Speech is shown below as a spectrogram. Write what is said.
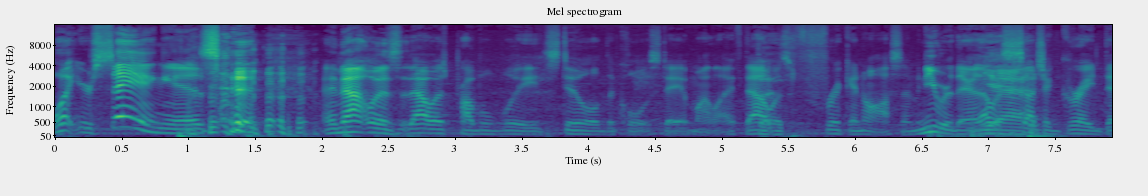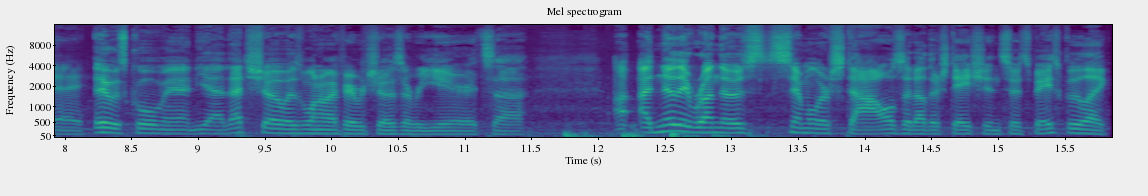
what you're saying is and that was that was probably still the coolest day of my life that was freaking awesome and you were there that was such a great day It was cool, man. Yeah, that show is one of my favorite shows every year. It's uh, I, I know they run those similar styles at other stations, so it's basically like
